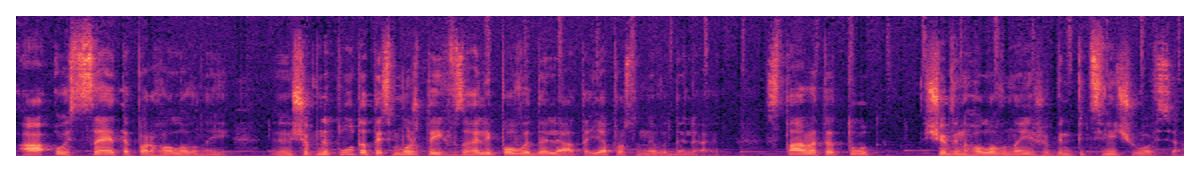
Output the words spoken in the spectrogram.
а ось цей тепер головний. Е, Щоб не плутатись, можете їх взагалі повидаляти. Я просто не видаляю. Ставите тут, що він головний, щоб він підсвічувався.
